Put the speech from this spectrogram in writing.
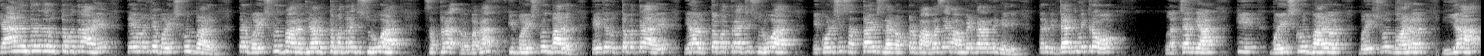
त्यानंतर जे वृत्तपत्र आहे ते म्हणजे बहिष्कृत भारत. तर बहिष्कृत भारत या वृत्तपत्राची सुरुवात सतरा बघा की बहिष्कृत भारत हे जे वृत्तपत्र आहे या वृत्तपत्राची सुरुवात एकोणीसशे सत्तावीसला डॉक्टर बाबासाहेब आंबेडकरांनी केली. तर विद्यार्थी मित्र हो लक्षात घ्या की बहिष्कृत भारत बहिष्कृत भारत या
